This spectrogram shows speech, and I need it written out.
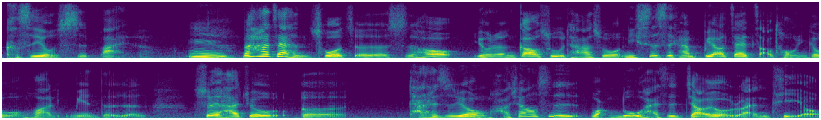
可是又失败了。嗯，那他在很挫折的时候，有人告诉他说：“你试试看，不要再找同一个文化里面的人。”所以他就呃，他还是用好像是网络还是交友软体哦。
